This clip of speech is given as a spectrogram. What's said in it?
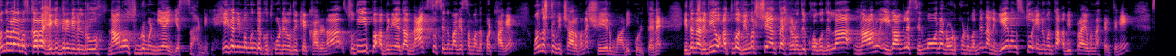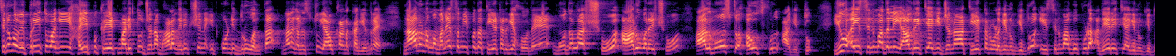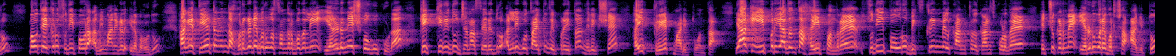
ಬಂಧುಗಳೇ ನಮಸ್ಕಾರ. ಹೇಗಿದ್ದೀರಿ ನೀವೆಲ್ಲರೂ? ನಾನು ಸುಬ್ರಹ್ಮಣ್ಯ ಎಸ್ ಹಂಡಿಗೆ. ಈಗ ನಿಮ್ಮ ಮುಂದೆ ಕುತ್ಕೊಂಡಿರೋದಕ್ಕೆ ಕಾರಣ ಸುದೀಪ್ ಅಭಿನಯದ ಮ್ಯಾಕ್ಸ್ ಸಿನಿಮಾಗೆ ಸಂಬಂಧಪಟ್ಟ ಹಾಗೆ ಒಂದಷ್ಟು ವಿಚಾರವನ್ನ ಶೇರ್ ಮಾಡಿಕೊಳ್ತೇನೆ. ಇದನ್ನ ರಿವ್ಯೂ ಅಥವಾ ವಿಮರ್ಶೆ ಅಂತ ಹೇಳೋದಕ್ಕೆ ಹೋಗೋದಿಲ್ಲ. ನಾನು ಈಗಾಗಲೇ ಸಿನಿಮಾವನ್ನ ನೋಡ್ಕೊಂಡು ಬಂದೆ. ನನಗೆ ಅನಿಸ್ತು ಎನ್ನುವಂತ ಅಭಿಪ್ರಾಯವನ್ನ ಹೇಳ್ತೀನಿ. ಸಿನಿಮಾ ವಿಪರೀತವಾಗಿ ಹೈಪ್ ಕ್ರಿಯೇಟ್ ಮಾಡಿತ್ತು. ಜನ ಬಹಳ ನಿರೀಕ್ಷೆಯನ್ನು ಇಟ್ಕೊಂಡಿದ್ರು ಅಂತ ನನಗನ್ನಿಸ್ತು ಯಾವ ಕಾರಣಕ್ಕಾಗಿ ಅಂದ್ರೆ ನಾನು ನಮ್ಮ ಮನೆ ಸಮೀಪದ ಥಿಯೇಟರ್ಗೆ ಹೋದೆ. ಮೊದಲ ಶೋ, ಆರೂವರೆ ಶೋ ಆಲ್ಮೋಸ್ಟ್ ಹೌಸ್ಫುಲ್ ಆಗಿತ್ತು. ಯು ಐ ಸಿನಿಮಾದಲ್ಲಿ ಯಾವ ರೀತಿಯಾಗಿ ಜನ ಥಿಯೇಟರ್ ಒಳಗೆ ನುಗ್ಗಿದ್ರು, ಈ ಸಿನಿಮಾಗೂ ಕೂಡ ಅದೇ ರೀತಿಯಾಗಿ ನುಗ್ಗಿದ್ರು. ಬಹುತೇಕರು ಸುದೀಪ್ ಅವರ ಅಭಿಮಾನಿಗಳು ಇರಬಹುದು. ಹಾಗೆ ಥಿಯೇಟರ್ ಇಂದ ಹೊರಗಡೆ ಬರುವ ಸಂದರ್ಭದಲ್ಲಿ ಎರಡನೇ ಶೋಗೂ ಕೂಡ ಕಿಕ್ಕಿರಿದು ಜನ ಸೇರಿದ್ರು. ಅಲ್ಲಿ ಗೊತ್ತಾಯ್ತು ವಿಪರೀತ ನಿರೀಕ್ಷೆ, ಹೈಪ್ ಕ್ರಿಯೇಟ್ ಮಾಡಿತ್ತು ಅಂತ. ಯಾಕೆ ಈ ಪರಿಯಾದಂತ ಹೈಪ್ ಅಂದ್ರೆ ಸುದೀಪ್ ಅವರು ಬಿಗ್ ಸ್ಕ್ರೀನ್ ಮೇಲೆ ಕಾಣ್, ಕಾಣಿಸ್ಕೊಳ್ಳದೆ ಹೆಚ್ಚು ಕಡಿಮೆ ಎರಡೂವರೆ ವರ್ಷ ಆಗಿತ್ತು.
